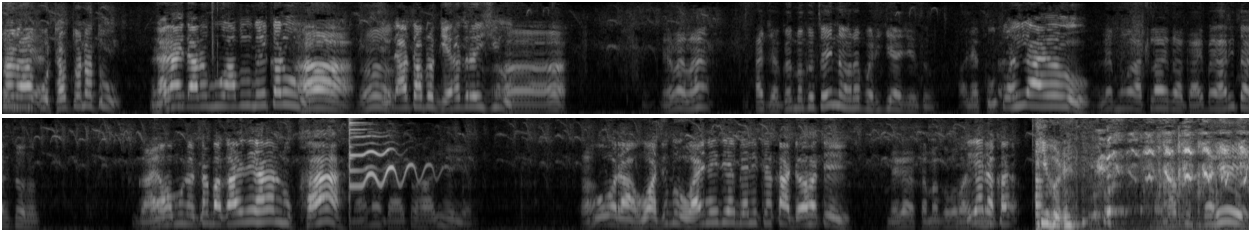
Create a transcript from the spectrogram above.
તો ગોઠવતો નતું ના ના એ હું નહીં કરું. હા. એ દાડો તો આપણે ઘેર જ રહીશું. હા આ જગત મગજ થઈ ને હમણાં પડી ગયા છે તો. અને તું તો અહીં આવ્યો. એટલે હું આટલા ગાય બાય હારી તારી તો. ગાયો હમું નજર બગાડી નહીં હારા લુખા. ના ના ગાય તો હારી છે યાર. હા? હો હજુ દોવાય નહીં દે બે લીટર કાઢો હતી. મેગા તમાકુ ભૈયા રખ તમાકુ નહીં.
